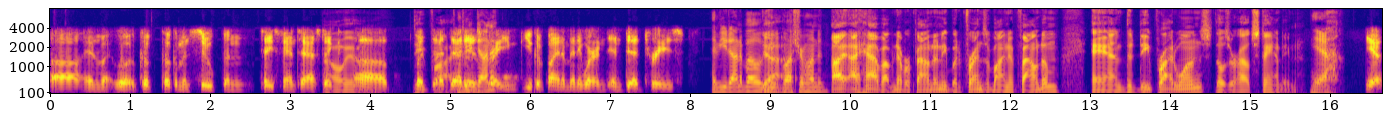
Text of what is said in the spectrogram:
Uh, and well, cook cook them in soup and taste fantastic. Oh, yeah. Uh, Deep but that, fried. that Have you done it? great. You, you can find them anywhere in, in dead trees. Have you done it, Bo? Have Yeah. you mushroom hunted? I, I have. I've never found any, but friends of mine have found them, and the deep fried ones, those are outstanding. Yeah. Yes.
